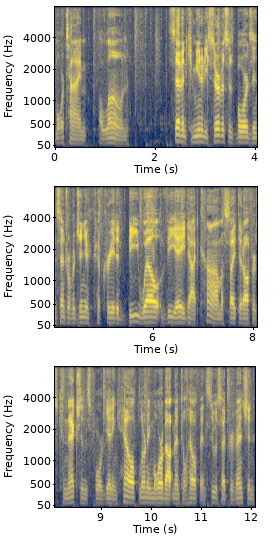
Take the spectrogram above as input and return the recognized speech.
more time alone. Seven community services boards in Central Virginia have created BeWellVA.com, a site that offers connections for getting help, learning more about mental health and suicide prevention,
